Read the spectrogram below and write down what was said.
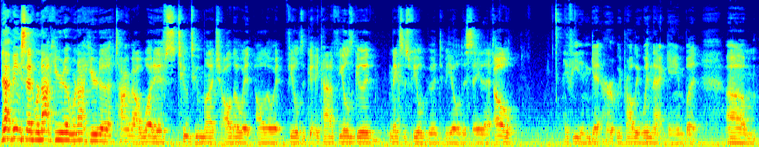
That being said, we're not here to we're not here to talk about what ifs too too much. Although it although it feels good, it kind of feels good, makes us feel good to be able to say that oh, if he didn't get hurt, we probably win that game. But um,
